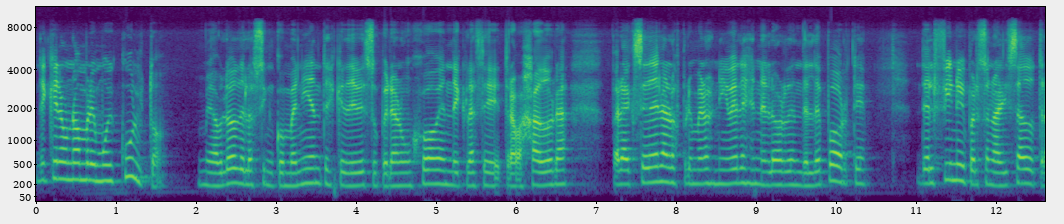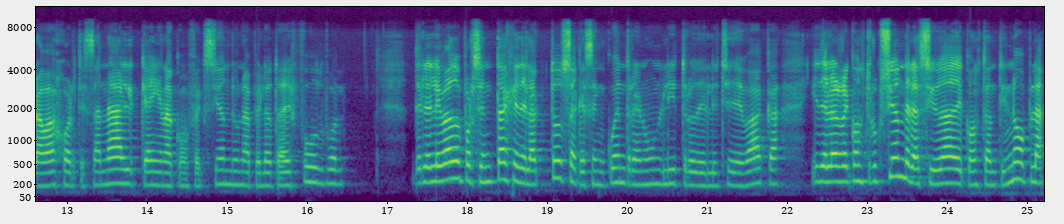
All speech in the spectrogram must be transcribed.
de que era un hombre muy culto. Me habló de los inconvenientes que debe superar un joven de clase trabajadora para acceder a los primeros niveles en el orden del deporte del fino y personalizado trabajo artesanal que hay en la confección de una pelota de fútbol, del elevado porcentaje de lactosa que se encuentra en un litro de leche de vaca y de la reconstrucción de la ciudad de Constantinopla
